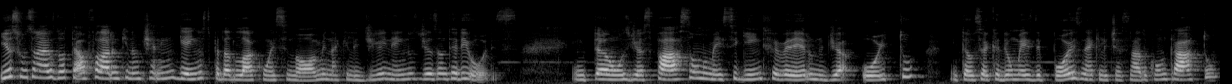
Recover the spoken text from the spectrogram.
E os funcionários do hotel falaram que não tinha ninguém hospedado lá com esse nome naquele dia e nem nos dias anteriores. Então, os dias passam no mês seguinte, fevereiro, no dia 8, então cerca de um mês depois, né, que ele tinha assinado o contrato,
